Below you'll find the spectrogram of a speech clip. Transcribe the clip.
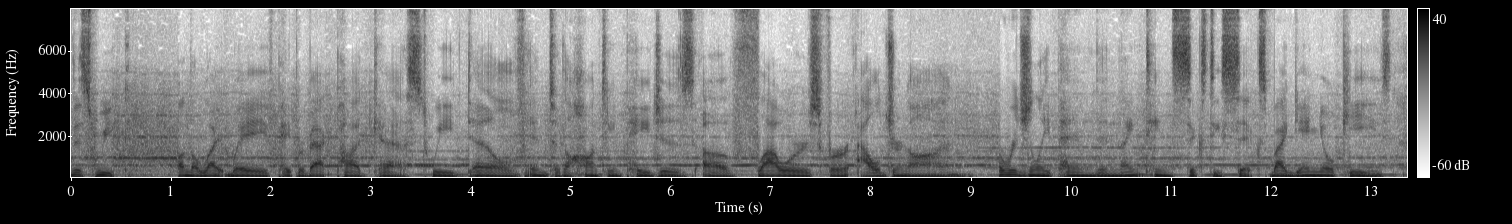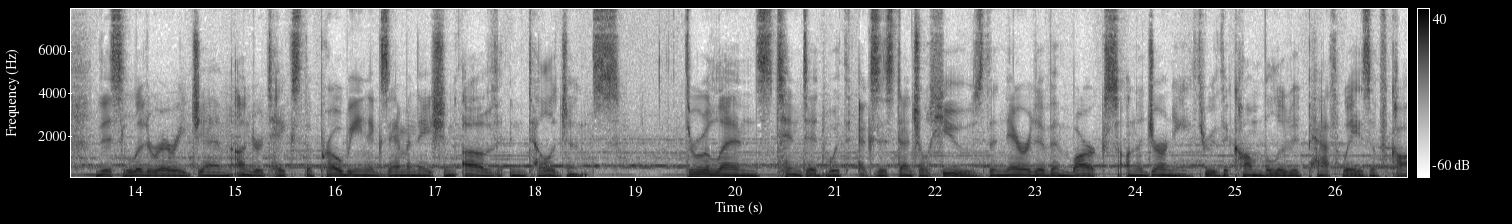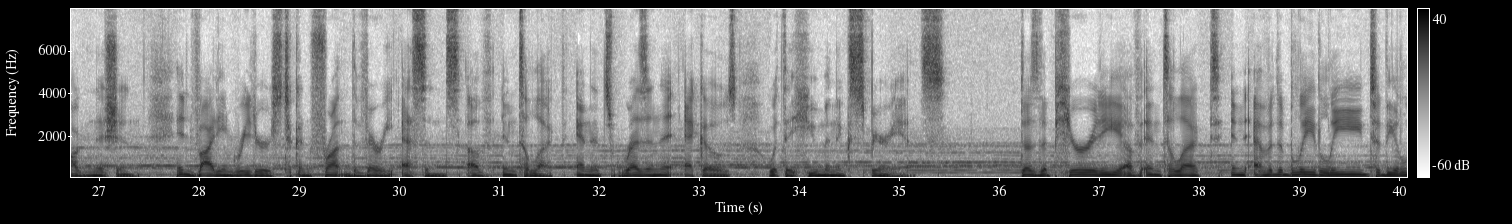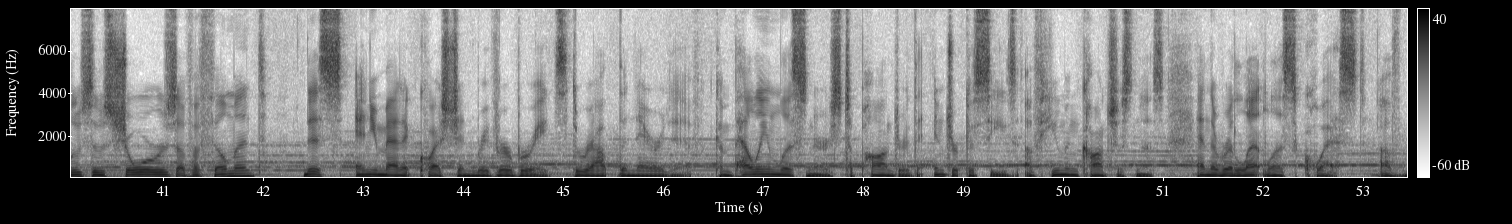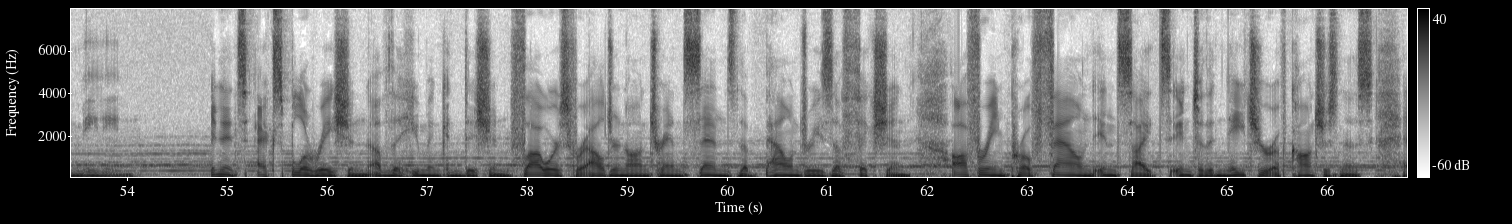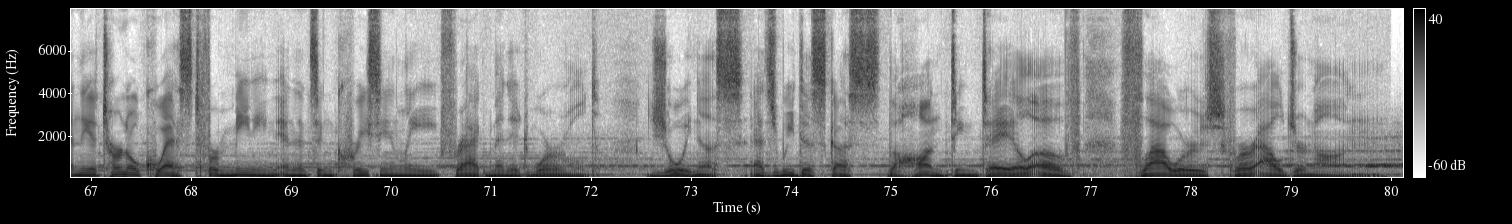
This week on the Lightwave Paperback Podcast, we delve into the haunting pages of Flowers for Algernon. Originally penned in 1966 by Daniel Keyes, this literary gem undertakes the probing examination of intelligence. Through a lens tinted with existential hues, the narrative embarks on a journey through the convoluted pathways of cognition, inviting readers to confront the very essence of intellect and its resonant echoes with the human experience. Does the purity of intellect inevitably lead to the elusive shores of fulfillment? This enigmatic question reverberates throughout the narrative, compelling listeners to ponder the intricacies of human consciousness and the relentless quest of meaning. In its exploration of the human condition, Flowers for Algernon transcends the boundaries of fiction, offering profound insights into the nature of consciousness and the eternal quest for meaning in its increasingly fragmented world. Join us as we discuss the haunting tale of Flowers for Algernon.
